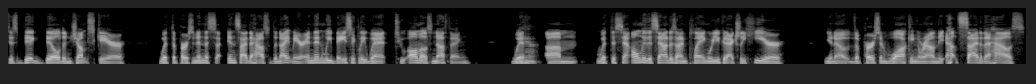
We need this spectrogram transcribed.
this big build and jump scare with the person in the inside the house with the nightmare, and then we basically went to almost nothing with yeah. um with the sound only the sound design playing where you could actually hear you know the person walking around the outside of the house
